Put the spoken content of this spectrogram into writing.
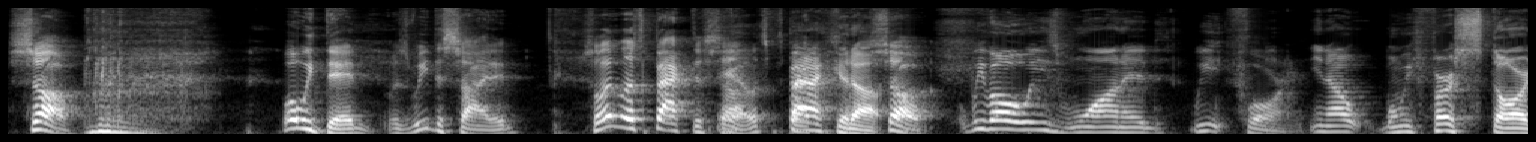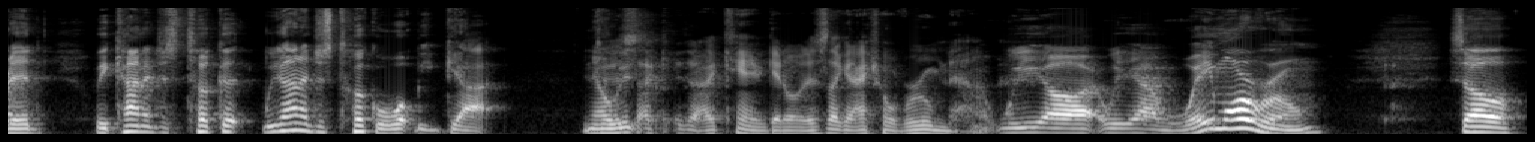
So, what we did was we decided. So let, us back this up. Yeah, let's back it up. So We've always wanted we flooring. you know, when we first started, we kind of just took it. We kind of just took what we got. You know, Dude, we, it's like, I can't get over. this. It's like an actual room now. we are we have way more room. So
